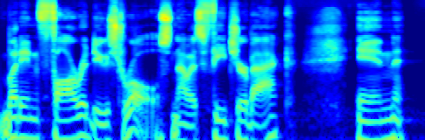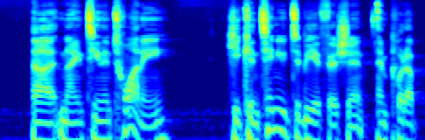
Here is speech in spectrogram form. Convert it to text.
but in far reduced roles. Now, his feature back in uh, 19 and 20, he continued to be efficient and put up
